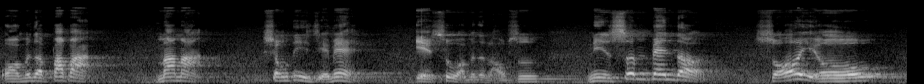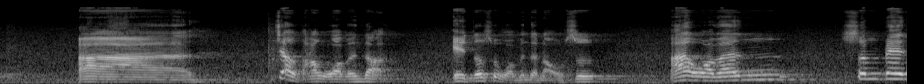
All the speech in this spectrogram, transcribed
我们的爸爸妈妈、兄弟姐妹也是我们的老师。你身边的所有啊，教导我们的，也都是我们的老师，啊，我们。身边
